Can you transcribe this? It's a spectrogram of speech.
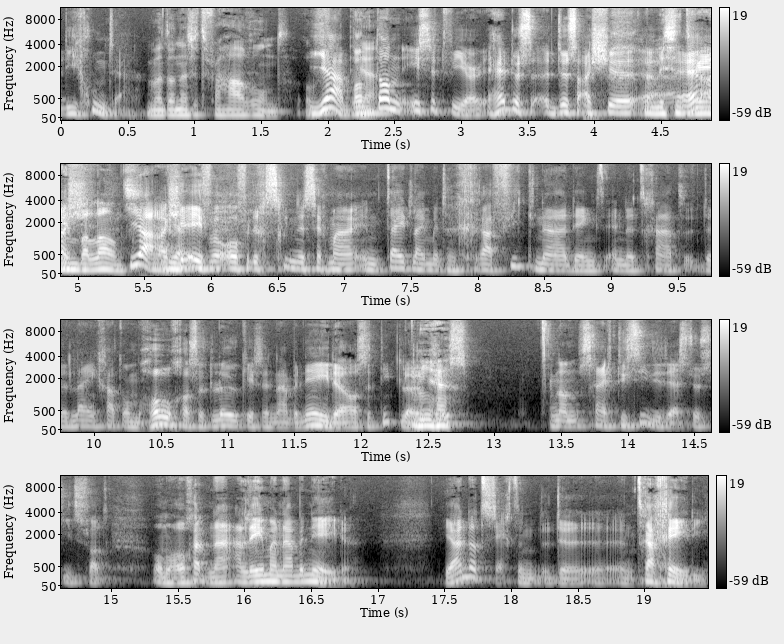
die junta. Want dan is het verhaal rond. Of- Ja, want dan is het weer. Hè, dus, dus als je. Dan is het eh, weer als in je- balans. Ja, als Ja. je even over de geschiedenis, zeg maar, in een tijdlijn met een grafiek nadenkt. en het gaat, de lijn gaat omhoog als het leuk is en naar beneden als het niet leuk Ja. is. En dan schrijft Thucydides dus iets wat omhoog gaat, naar, alleen maar naar beneden. Ja, dat is echt een, de, een tragedie.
